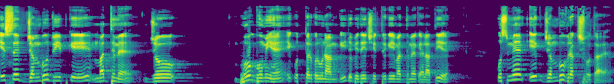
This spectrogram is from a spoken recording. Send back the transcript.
इस जम्बू द्वीप के मध्य में जो भोग भूमि है, एक उत्तर कुरु नाम की, जो विदेश क्षेत्र के मध्य में कहलाती है, उसमें एक जम्बू वृक्ष होता है।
